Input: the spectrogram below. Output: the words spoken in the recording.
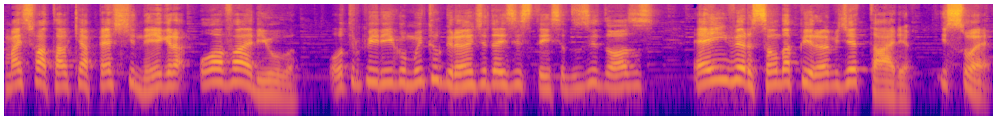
mais fatal que a peste negra ou a varíola. Outro perigo muito grande da existência dos idosos é a inversão da pirâmide etária. Isso é,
